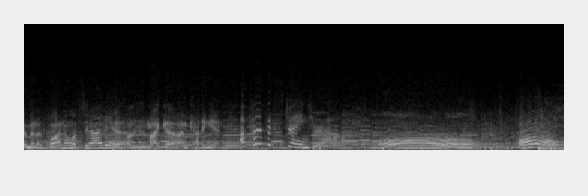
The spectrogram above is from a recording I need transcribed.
Wait a minute, partner. What's the idea? Well, this is my girl. I'm cutting in. A perfect stranger, Al. Oh. Oh.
